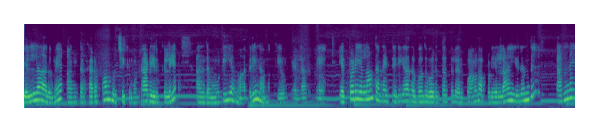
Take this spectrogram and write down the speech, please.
எல்லாருமே அந்த கரப்பாம்பூச்சிக்கு முன்னாடி இருக்கு இல்லையா? அந்த முடிய மாதிரி நமக்கு இவங்க எல்லாருமே. எப்படியெல்லாம் தன்னை தெரியாத போது வருத்தத்துல இருப்பாங்களோ அப்படியெல்லாம் இருந்து தன்னை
